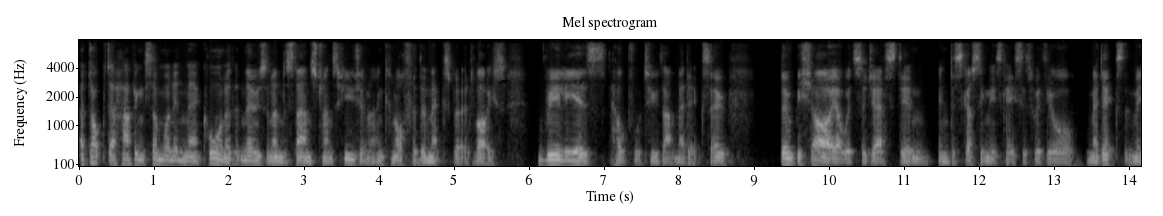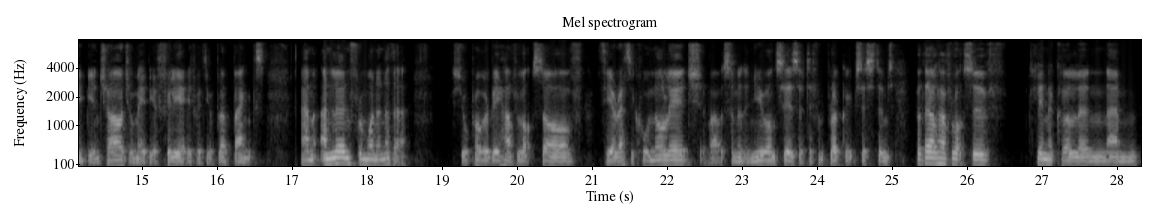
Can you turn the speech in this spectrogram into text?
a doctor having someone in their corner that knows and understands transfusion and can offer them expert advice really is helpful to that medic. So don't be shy, I would suggest, in in discussing these cases with your medics that may be in charge or may be affiliated with your blood banks, um, and learn from one another. Because you'll probably have lots of theoretical knowledge about some of the nuances of different blood group systems, but they'll have lots of clinical and um,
